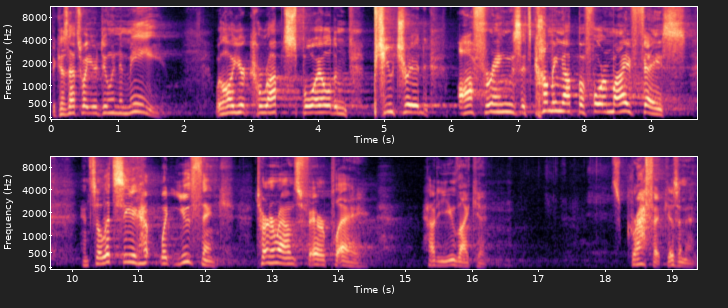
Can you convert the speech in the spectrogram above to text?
Because that's what you're doing to me. With all your corrupt, spoiled, and putrid offerings, it's coming up before my face. And so let's see what you think. Turnaround's fair play. How do you like it? It's graphic, isn't it?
